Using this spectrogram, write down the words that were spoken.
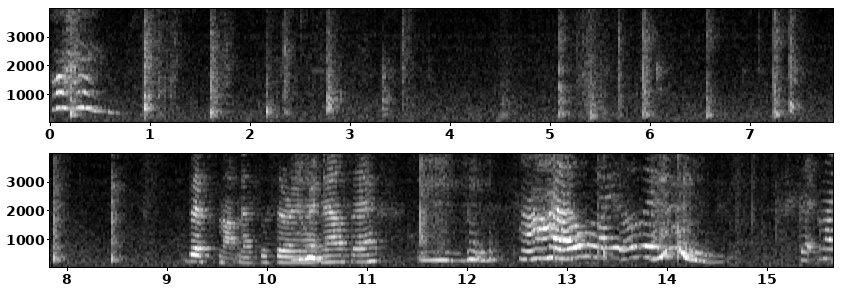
That's not necessary right now, thanks. Oh, my over. Mm. Get my.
